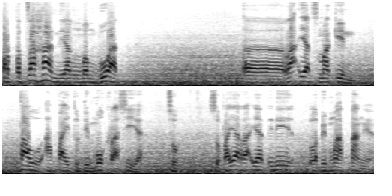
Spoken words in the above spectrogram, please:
perpecahan yang membuat uh, rakyat semakin tahu apa itu demokrasi ya. Supaya rakyat ini lebih matang ya.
